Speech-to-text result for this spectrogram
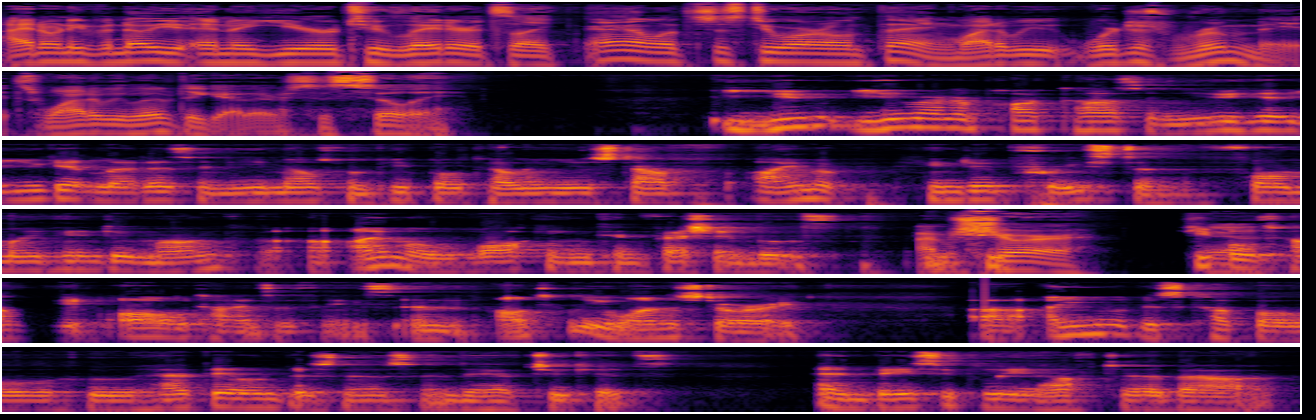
I don't even know you. And a year or two later, it's like, eh, let's just do our own thing. Why do we, we're just roommates. Why do we live together? This is silly. You you run a podcast and you get you get letters and emails from people telling you stuff. I'm a Hindu priest and former Hindu monk. I'm a walking confession booth. I'm sure. People yeah. tell me all kinds of things. And I'll tell you one story. Uh, I know this couple who had their own business and they have two kids. And basically, after about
